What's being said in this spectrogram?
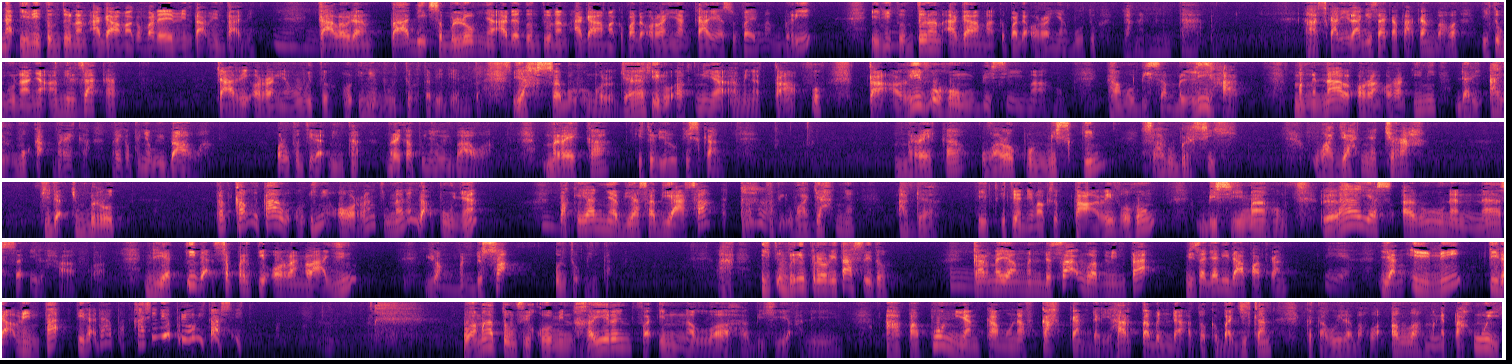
Nah ini tuntunan agama kepada yang minta-minta nih. Mm-hmm. Kalau dan tadi sebelumnya ada tuntunan agama kepada orang yang kaya supaya memberi, ini mm-hmm. tuntunan agama kepada orang yang butuh, jangan minta. Nah sekali lagi saya katakan bahwa itu gunanya ambil zakat. Cari orang yang butuh. Oh ini butuh tapi dia minta. Yahsabuhumul jahilu agniya aminat ta'fuh ta'rifuhum bisimahum. Kamu bisa melihat, mengenal orang-orang ini dari air muka mereka. Mereka punya wibawa. Walaupun tidak minta, mereka punya wibawa. Mereka itu dilukiskan. Mereka walaupun miskin selalu bersih. Wajahnya cerah. Tidak cemberut. Tapi kamu tahu, oh, ini orang sebenarnya nggak punya. Pakaiannya biasa-biasa. tapi wajahnya ada. Itu, itu yang dimaksud ta'rifuhum bisimahum. La yas'alunan nasa ilhafa. Dia tidak seperti orang lain yang mendesak untuk minta. Nah, itu beri prioritas itu. Hmm. Karena yang mendesak buat minta bisa jadi dapat kan? Iya. Yang ini tidak minta tidak dapat. Kasih dia prioritas itu. Wa ma tunfiqu min khairin fa innallaha bihi alim. Apa pun yang kamu nafkahkan dari harta benda atau kebajikan, ketahuilah bahwa Allah mengetahui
